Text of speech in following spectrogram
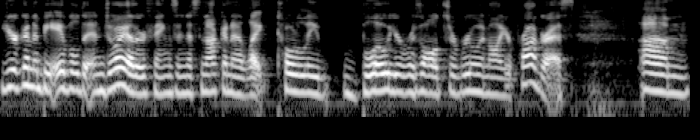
you're going to be able to enjoy other things and it's not going to like totally blow your results or ruin all your progress. Um,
